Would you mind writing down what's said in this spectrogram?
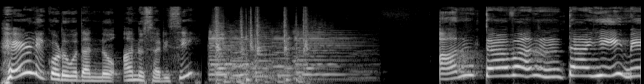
ಹೇಳಿಕೊಡುವುದನ್ನು ಅನುಸರಿಸಿ. ಅಂತವಂತ ಇಮೇ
